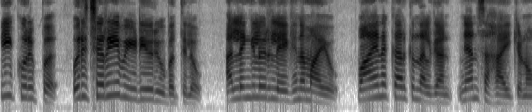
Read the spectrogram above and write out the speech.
ഈ കുറിപ്പ് ഒരു ചെറിയ വീഡിയോ രൂപത്തിലോ അല്ലെങ്കിൽ ഒരു ലേഖനമായോ വായനക്കാർക്ക് നൽകാൻ ഞാൻ സഹായിക്കണോ?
